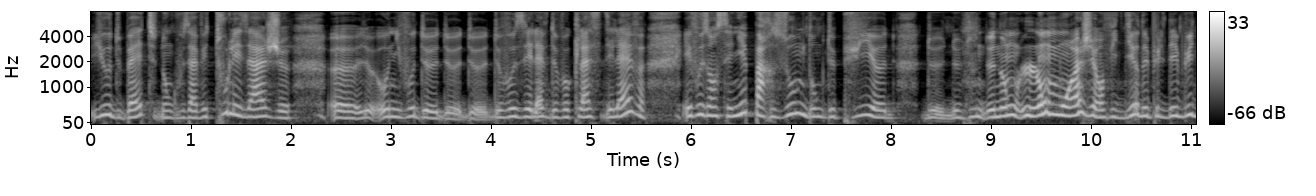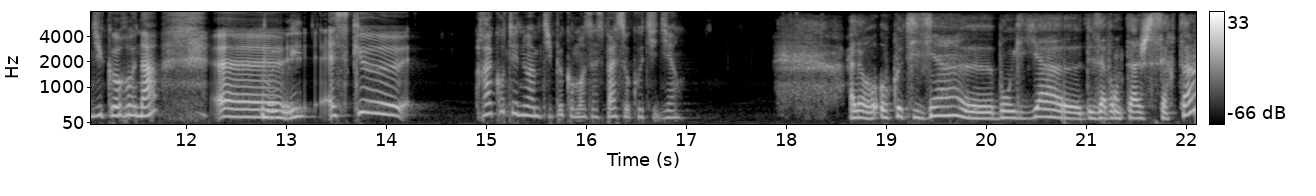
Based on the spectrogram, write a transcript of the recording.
Yudbet. Donc vous avez tous les âges euh, au niveau de, de, vos élèves, de vos classes d'élèves. Et vous enseignez par Zoom, donc depuis de, longs mois, j'ai envie de dire, depuis le début du corona. Est-ce que... Racontez-nous un petit peu comment ça se passe au quotidien. Alors au quotidien, euh, bon, il y a euh, des avantages certains,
